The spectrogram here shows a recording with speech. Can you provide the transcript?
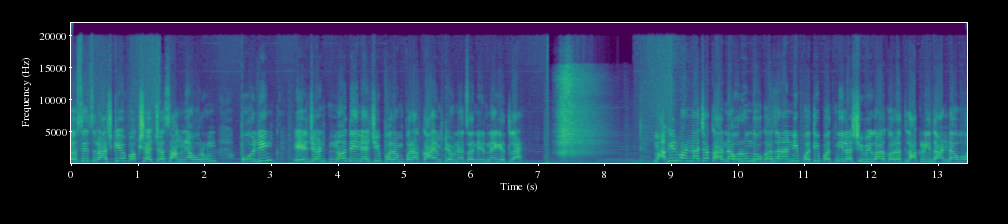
तसेच राजकीय पक्षाच्या सांगण्यावरून पोलिंग एजंट न देण्याची परंपरा कायम ठेवण्याचा निर्णय घेतला आहे मागील भांडणाच्या कारणावरून दोघा जणांनी पती पत्नीला शिवीगाळ करत लाकडी दांडा व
